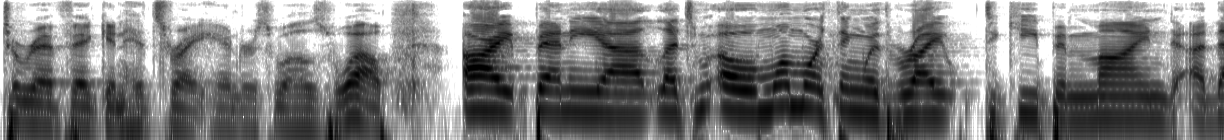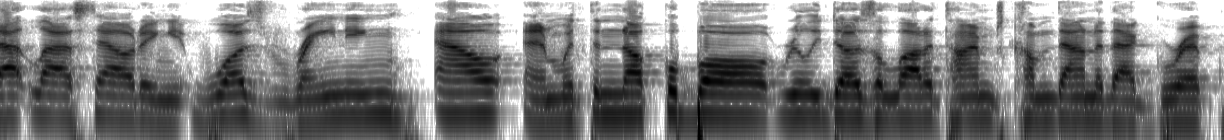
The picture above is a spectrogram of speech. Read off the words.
terrific and hits right handers well as well. All right, Benny. Uh, let's. Oh, and one more thing with Wright to keep in mind. Uh, that last outing, it was raining out, and with the knuckleball, really does a lot of times come down to that grip.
